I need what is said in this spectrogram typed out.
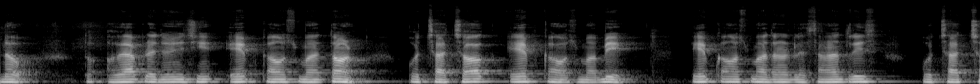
નવ. તો હવે આપણે જોઈએ છીએ એફ કાઉન્સમાં ત્રણ ઓછા છ એફ કાઉન્સમાં બે. એફ કાઉન્સમાં ત્રણ એટલે સાડત્રીસ, ઓછા છ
